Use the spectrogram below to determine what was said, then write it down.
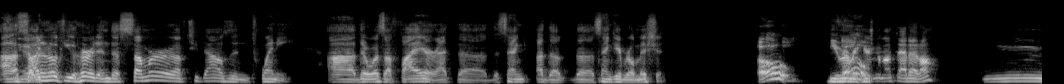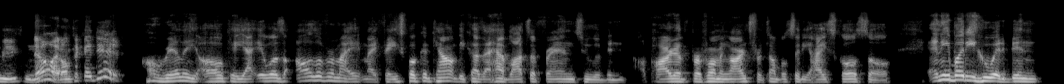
Uh, yeah, so I don't know if you heard in the summer of 2020, uh, there was a fire at the the San uh, the the San Gabriel mission. Oh, you remember no. hearing about that at all? Mm, no, I don't think I did. Oh, really? Oh, okay. Yeah, it was all over my my Facebook account because I have lots of friends who have been a part of performing arts for Temple City High School. So anybody who had been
